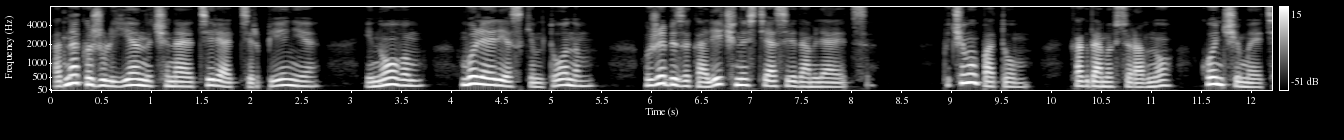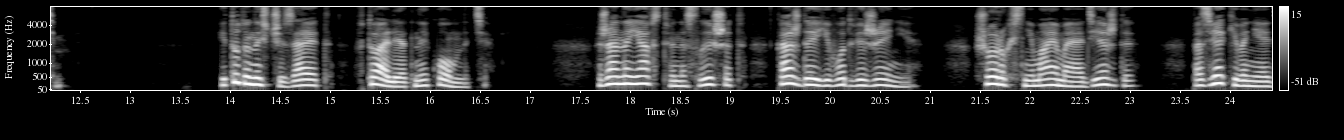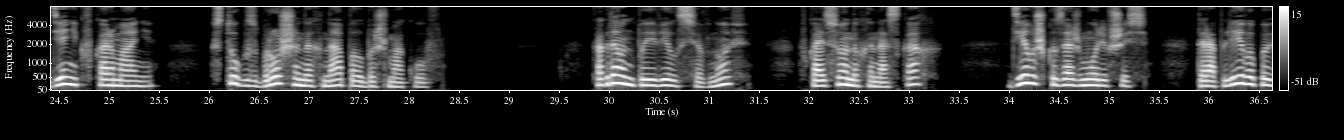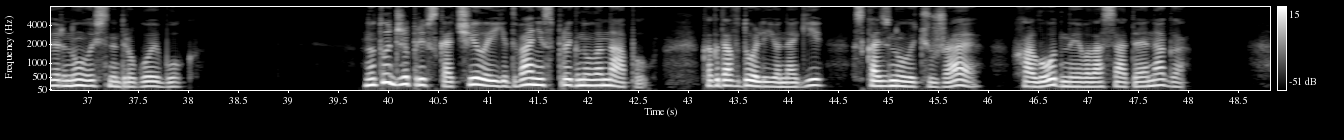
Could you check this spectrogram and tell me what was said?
Однако Жульен начинает терять терпение, и новым, более резким тоном, уже без околичности осведомляется. Почему потом, когда мы все равно кончим этим? И тут он исчезает в туалетной комнате. Жанна явственно слышит каждое его движение, шорох снимаемой одежды, позвякивание денег в кармане, стук сброшенных на пол башмаков. Когда он появился вновь, в кальсонах и носках, девушка, зажмурившись, торопливо повернулась на другой бок. Но тут же привскочила и едва не спрыгнула на пол, когда вдоль ее ноги скользнула чужая, холодная волосатая нога.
